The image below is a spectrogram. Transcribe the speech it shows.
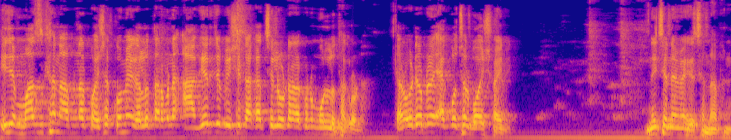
এই যে মাঝখানে আপনার পয়সা কমে গেল, তার মানে আগের যে বেশি টাকা ছিল, ওটার কোনো মূল্য থাকল না। কারণ ওইটা ওটা এক বছর বয়স হয়নি। নিচে নেমে গেছেন আপনি।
